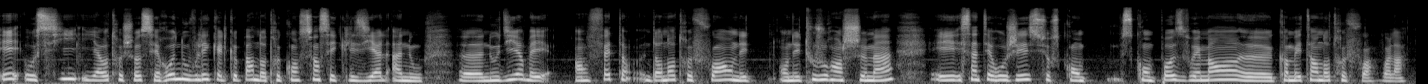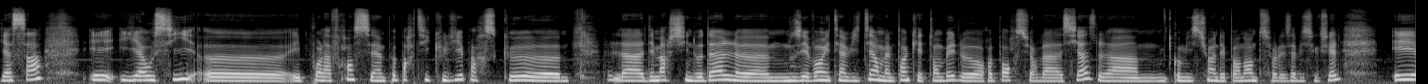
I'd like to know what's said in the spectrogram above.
Et aussi, il y a autre chose, c'est renouveler quelque part notre conscience ecclésiale à nous. Euh, nous dire, mais en fait, dans notre foi, on est on est toujours en chemin et s'interroger sur ce qu'on ce qu'on pose vraiment euh, comme étant notre foi. Voilà, il y a ça. Et il y a aussi, euh, et pour la France, c'est un peu particulier parce que euh, la démarche synodale, nous y avons été invités en même temps qu'est tombé le report sur la CIAS, la Commission indépendante sur les abus sexuels. Et,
